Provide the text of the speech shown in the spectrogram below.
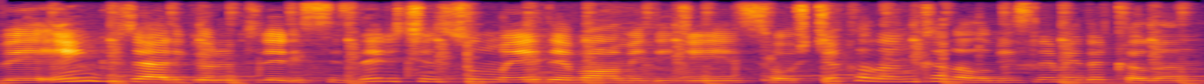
Ve en güzel görüntüleri sizler için sunmaya devam edeceğiz. Hoşçakalın kanalımı izlemede kalın.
